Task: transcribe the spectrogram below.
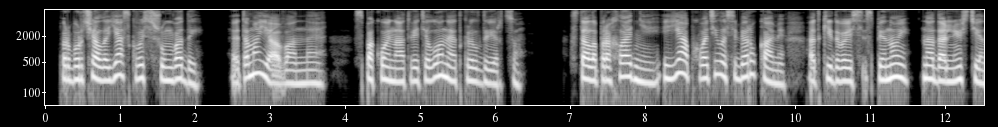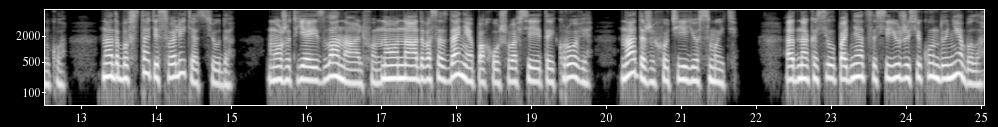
— пробурчала я сквозь шум воды. «Это моя ванная», — спокойно ответил он и открыл дверцу. Стало прохладнее, и я обхватила себя руками, откидываясь спиной на дальнюю стенку. Надо бы встать и свалить отсюда. Может, я и зла на Альфу, но он на адово создание похож во всей этой крови. Надо же хоть ее смыть. Однако сил подняться сию же секунду не было.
